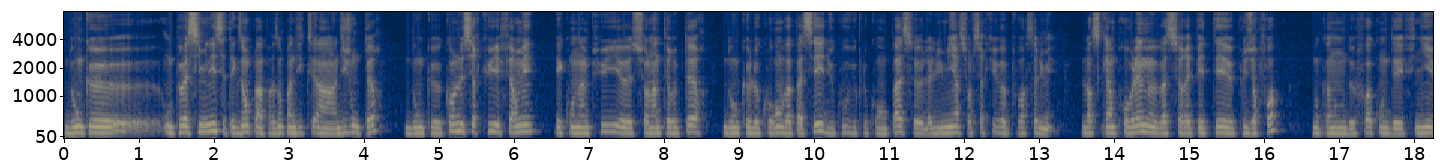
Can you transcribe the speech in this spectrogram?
Donc on peut assimiler cet exemple à par exemple un disjoncteur. Donc quand le circuit est fermé et qu'on appuie euh, sur l'interrupteur, donc euh, le courant va passer, et du coup, vu que le courant passe, euh, la lumière sur le circuit va pouvoir s'allumer. Lorsqu'un problème va se répéter plusieurs fois, donc un nombre de fois qu'on définit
